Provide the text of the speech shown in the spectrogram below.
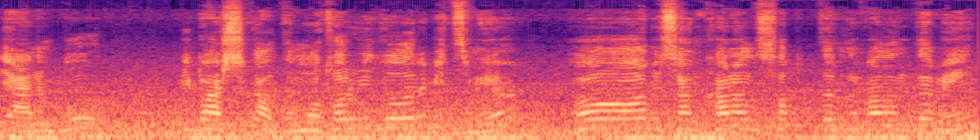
Yani bu bir başlık altında. Motor videoları bitmiyor. Aa abi sen kanalı sapıttırdın falan demeyin.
